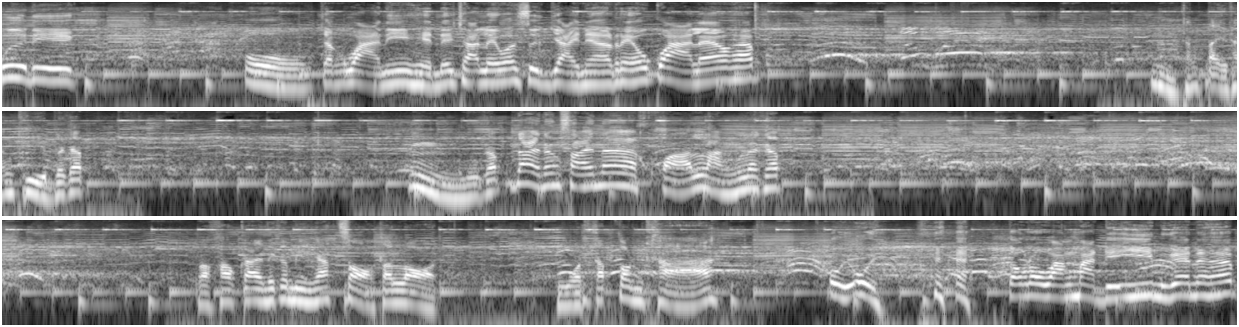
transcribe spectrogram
วืดอีกโอ้จังหวะนี้เห็นได้ชัดเลยว่าศึกใหญ่เนี่ยเร็วกว่าแล้วครับอืม ทั้งเตะทั้งถีบนะครับอืมดูครับได้ทั้งซ้ายหน้าขวาหลังเลยครับพอเข้าใกล้นี่ก็มีงัดศอกตลอดหัวครับต้นขาโอ้ยโอ้ยต้องระวังหมัดเดียอีเหมือนกันนะครับ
